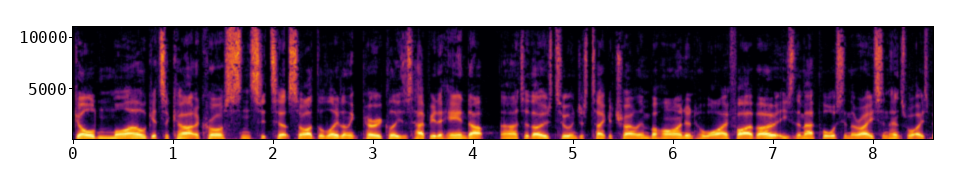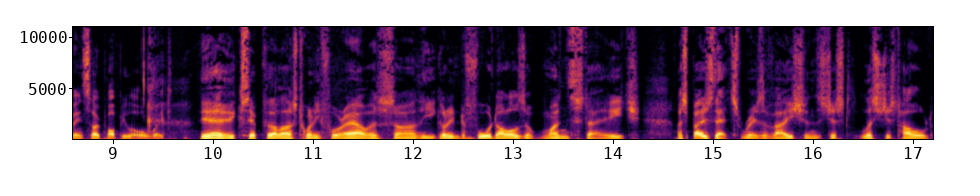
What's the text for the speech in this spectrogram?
Golden Mile gets a cart across and sits outside the lead. I think Pericles is happy to hand up uh, to those two and just take a trail in behind. And Hawaii 5 he's the map horse in the race, and hence why he's been so popular all week. Yeah, except for the last 24 hours. Uh, he got into $4 at one stage. I suppose that's reservations. Just Let's just hold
